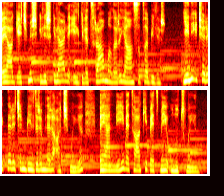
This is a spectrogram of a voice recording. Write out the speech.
veya geçmiş ilişkilerle ilgili travmaları yansıtabilir. Yeni içerikler için bildirimleri açmayı, beğenmeyi ve takip etmeyi unutmayın.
